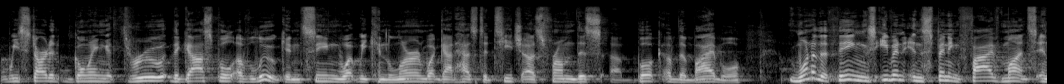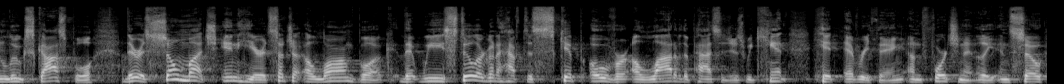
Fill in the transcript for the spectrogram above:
we started going through the Gospel of Luke and seeing what we can learn, what God has to teach us from this uh, book of the Bible one of the things, even in spending five months in Luke's gospel, there is so much in here. It's such a, a, long book that we still are going to have to skip over a lot of the passages. We can't hit everything, unfortunately. And so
